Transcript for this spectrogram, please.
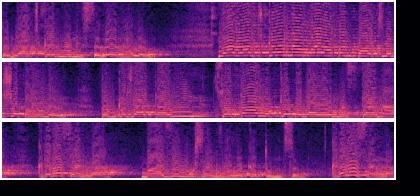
पण राजकारणाने सगळं घालवलं. या राजकारणामुळे आपण पाच वर्ष पाहिलंय पंकजा ताई स्वतः मुख्य पदावर नसताना खरं सांगा माझं नुकसान झालं का तुमचं? खरं सांगा.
